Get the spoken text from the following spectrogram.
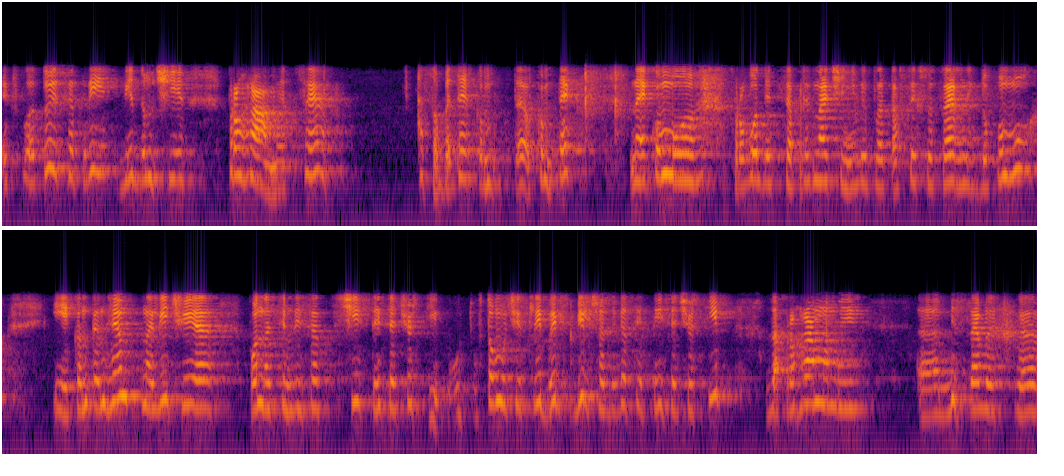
експлуатуються три відомчі програми. Це АСОБТ Ком- на якому проводиться призначення виплата всіх соціальних допомог, і контингент налічує понад 76 тисяч осіб, в тому числі біль- більше 9 тисяч осіб за програмами е, місцевих е,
